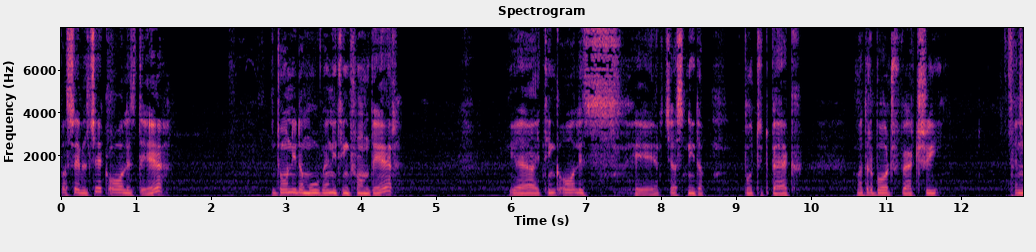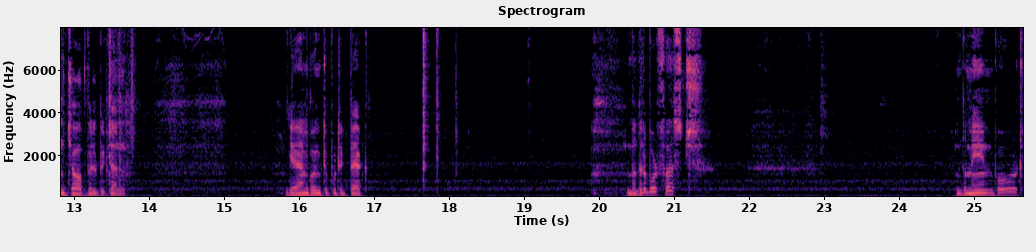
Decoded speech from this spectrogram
first I will check all is there. Don't need to move anything from there. Yeah I think all is here. Just need to put it back. Motherboard battery and job will be done. Yeah I'm going to put it back. Motherboard first. The main board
